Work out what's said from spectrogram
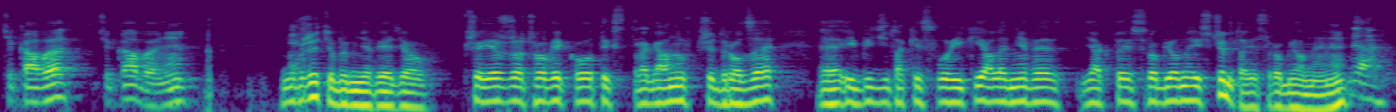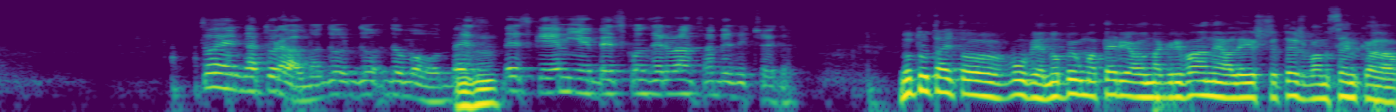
Ciekawe, ciekawe, nie? No w życiu bym nie wiedział. Przejeżdża człowiek koło tych straganów przy drodze e, i widzi takie słoiki, ale nie wie jak to jest robione i z czym to jest robione, nie? Da. To je naturalno, do, do, domowo. Bez, bez kemije, bez konzerwansa, bez ičega. No tutaj to mówię, no był materiał nagrywany, ale jeszcze też wam Senka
